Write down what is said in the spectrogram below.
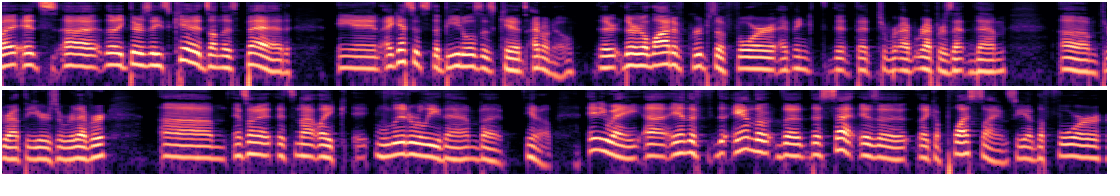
but it's uh like there's these kids on this bed, and I guess it's the Beatles as kids. I don't know. There there are a lot of groups of four. I think that that to re- represent them um throughout the years or whatever. Um, and so it, it's not like literally them, but you know. Anyway, uh, and the, the and the, the the set is a like a plus sign. So you have the four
